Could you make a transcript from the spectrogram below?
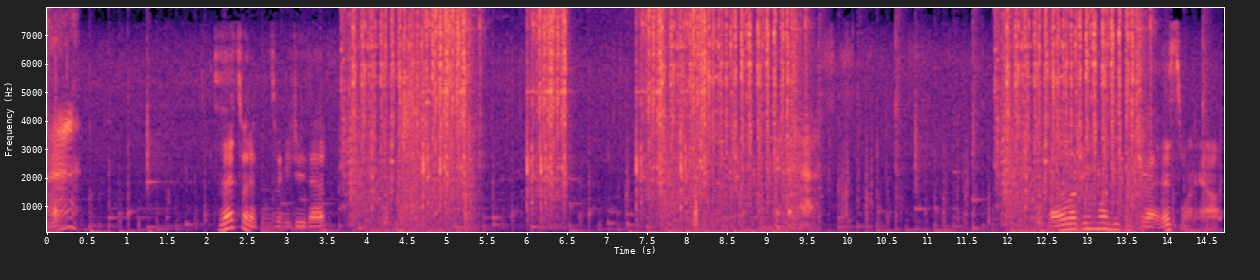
Huh? So that's what happens when you do that. Oh, I've been wanting to try this one out.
